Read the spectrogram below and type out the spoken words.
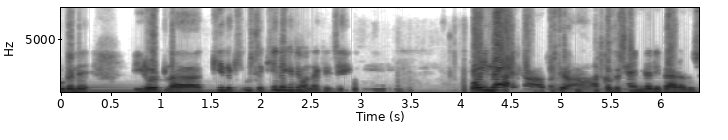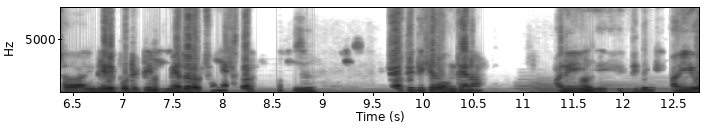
बुढोले हिरो उसले के लेखेको थियो भन्दाखेरि चाहिँ पहिला होइन जस्तो आजकल त सेनिटरी प्याडहरू छ अनि धेरै प्रोटेक्टिभ मेजरहरू छ नि आजकल तर त्यतिखेर हुन्थेन अनि धेरै अनि यो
